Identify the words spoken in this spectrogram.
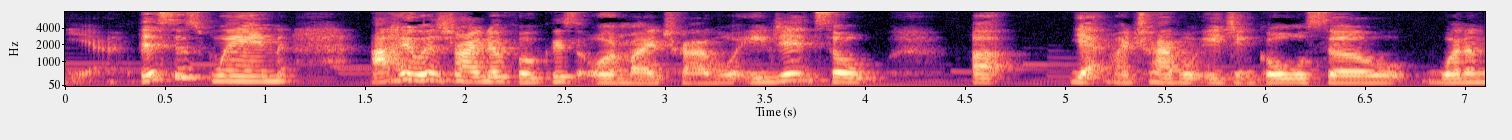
yeah, this is when I was trying to focus on my travel agent. So, uh, yeah, my travel agent goals. So what I'm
